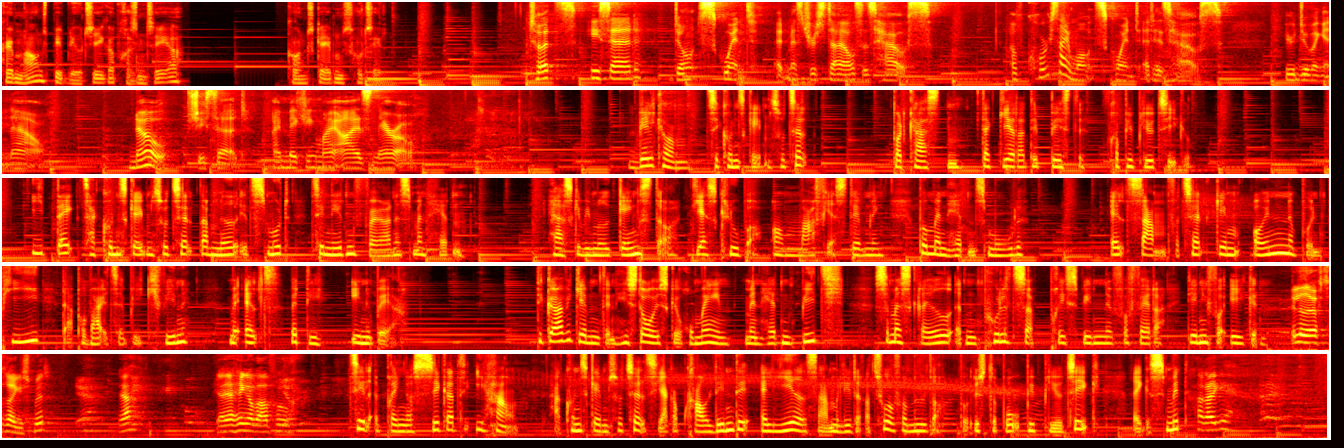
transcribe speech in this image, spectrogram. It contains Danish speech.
Københavns Biblioteker præsenterer Kundskabens Hotel. Toots, he said, don't squint at Mr. Stiles' house. Of course I won't squint at his house. You're doing it now. No, she said, I'm making my eyes narrow. Velkommen til Kundskabens Hotel, podcasten, der giver dig det bedste fra biblioteket. I dag tager Kundskabens Hotel dig med et smut til 1940'ernes Manhattan. Her skal vi møde gangster, jazzklubber og mafiastemning på Manhattans mole. Alt sammen fortalt gennem øjnene på en pige, der er på vej til at blive kvinde, med alt, hvad det indebærer. Det gør vi gennem den historiske roman Manhattan Beach, som er skrevet af den Pulitzer-prisvindende forfatter Jennifer Egan. Jeg leder efter Rikke Schmidt. Ja. Ja? Ja, jeg hænger bare på. Til at bringe os sikkert i havn har Kundskabens Hotels Jakob Krav Linde allieret sig med litteraturformidler på Østerbro Bibliotek, Rikke Schmidt. Hej Rikke.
